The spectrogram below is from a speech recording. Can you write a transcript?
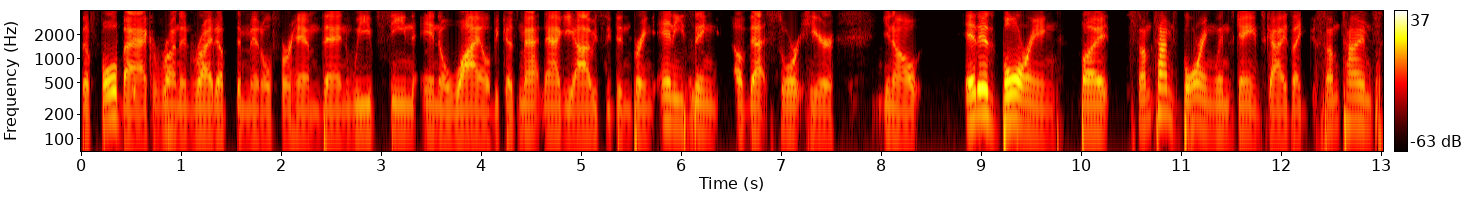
the fullback, running right up the middle for him than we've seen in a while because Matt Nagy obviously didn't bring anything of that sort here. You know, it is boring, but sometimes boring wins games, guys. Like sometimes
